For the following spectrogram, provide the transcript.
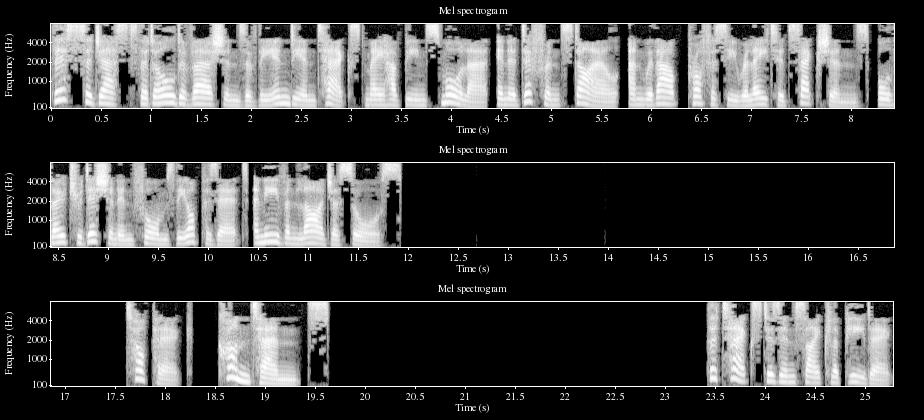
This suggests that older versions of the Indian text may have been smaller, in a different style, and without prophecy-related sections, although tradition informs the opposite an even larger source. Topic: Contents. The text is encyclopedic.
